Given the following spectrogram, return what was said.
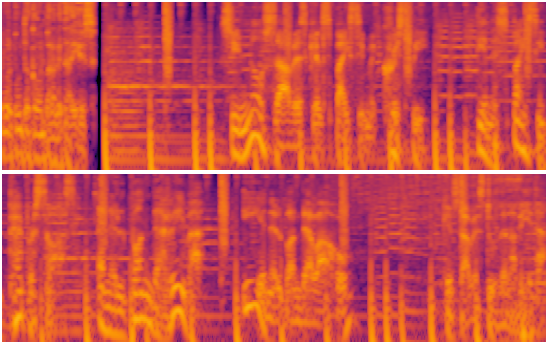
para detalles. Si no sabes que el Spicy McCrispy tiene Spicy Pepper Sauce en el pan de arriba y en el pan de abajo, ¿qué sabes tú de la vida?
